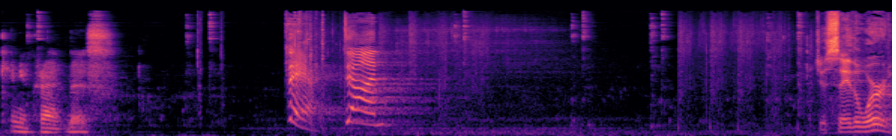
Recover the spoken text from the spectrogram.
Can you crack this? Just say the word.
